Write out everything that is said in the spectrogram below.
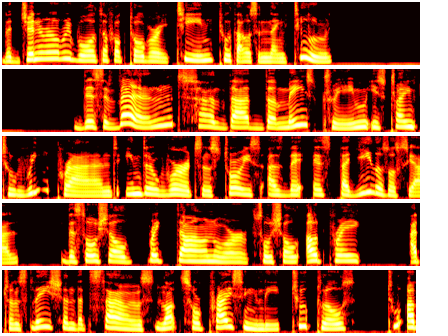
the General Revolt of October 18, 2019, this event uh, that the mainstream is trying to rebrand in their words and stories as the estallido social, the social breakdown or social outbreak, a translation that sounds not surprisingly too close to a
